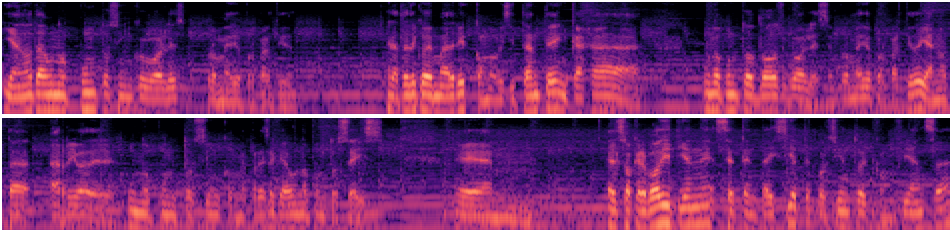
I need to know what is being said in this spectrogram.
y anota 1.5 goles promedio por partido. El Atlético de Madrid como visitante encaja 1.2 goles en promedio por partido y anota arriba de 1.5, me parece que a 1.6. Em, el Soccer Body tiene 77% de confianza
